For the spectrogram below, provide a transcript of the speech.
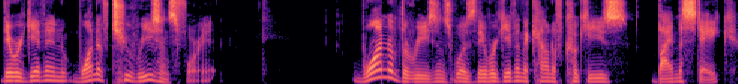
they were given one of two reasons for it. One of the reasons was they were given the count of cookies by mistake.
